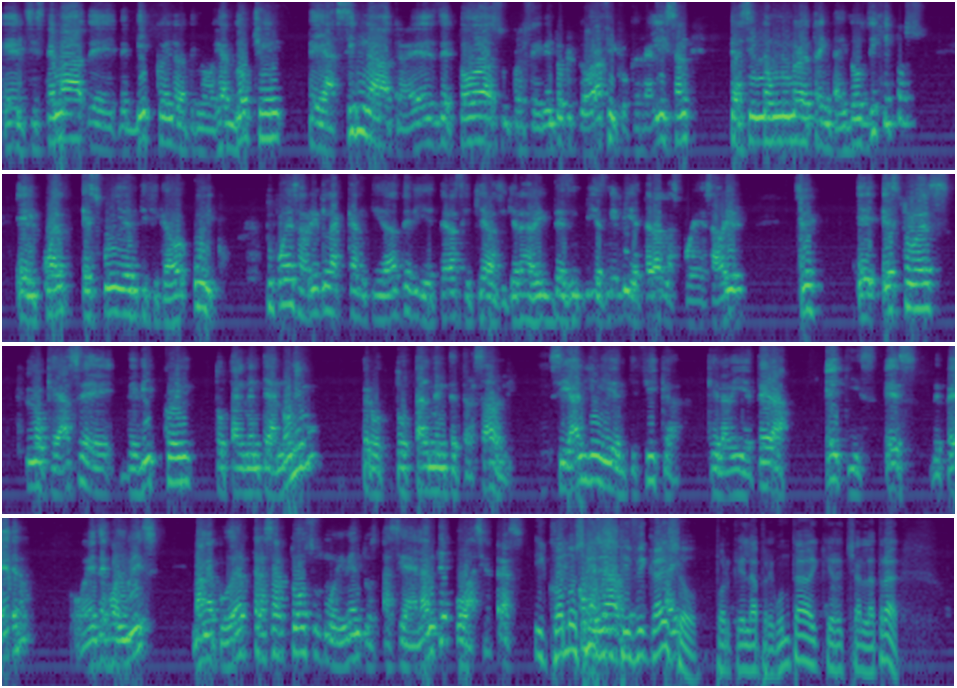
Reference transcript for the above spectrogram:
El sistema de, de Bitcoin, de la tecnología blockchain, te asigna a través de todo su procedimiento criptográfico que realizan, te asigna un número de 32 dígitos, el cual es un identificador único. Tú puedes abrir la cantidad de billeteras que quieras. Si quieres abrir 10.000 billeteras, las puedes abrir. ¿sí? Eh, esto es lo que hace de Bitcoin totalmente anónimo, pero totalmente trazable. Si alguien identifica que la billetera X es de Pedro o es de Juan Luis, van a poder trazar todos sus movimientos hacia adelante o hacia atrás. ¿Y cómo, se identifica eso? Porque la pregunta hay que echarla atrás.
